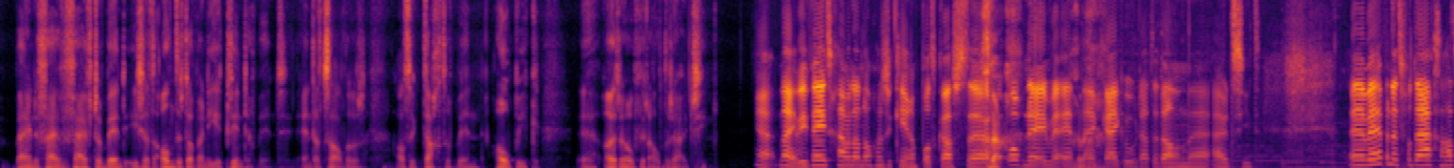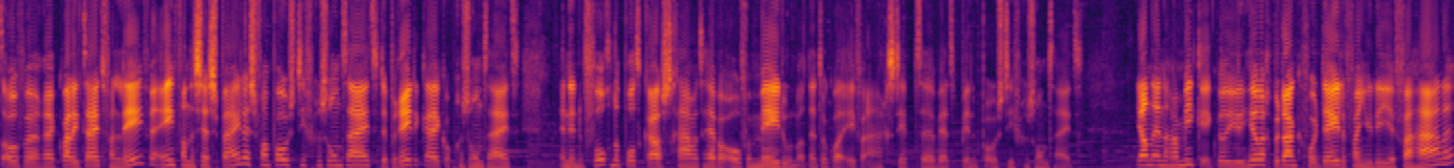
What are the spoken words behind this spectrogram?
bijna 55 bent, is dat anders dan wanneer je 20 bent. En dat zal er, als ik 80 ben, hoop ik, uh, er ook weer anders uitzien. Ja, nou ja, wie weet gaan we dan nog eens een keer een podcast uh, opnemen en uh, kijken hoe dat er dan uitziet. We hebben het vandaag gehad over kwaliteit van leven, een van de zes pijlers van positieve gezondheid, de brede kijk op gezondheid. En in de volgende podcast gaan we het hebben over meedoen, wat net ook wel even aangestipt werd binnen positieve gezondheid. Jan en Harmieke, ik wil jullie heel erg bedanken voor het delen van jullie verhalen.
